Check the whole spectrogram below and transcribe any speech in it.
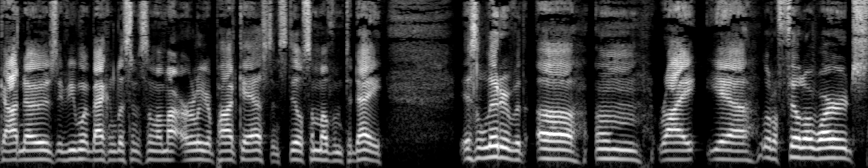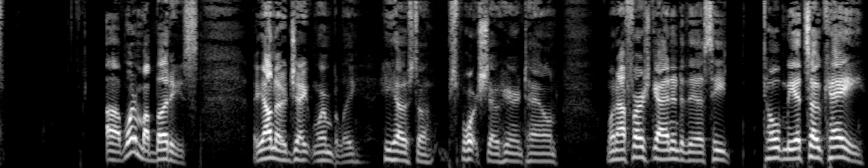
God knows if you went back and listened to some of my earlier podcasts and still some of them today, it's littered with uh, um, right, yeah, little filler words. Uh, one of my buddies, y'all know Jake Wimberly. He hosts a sports show here in town. When I first got into this, he told me it's okay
